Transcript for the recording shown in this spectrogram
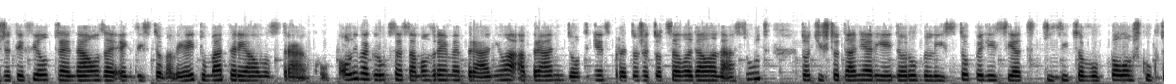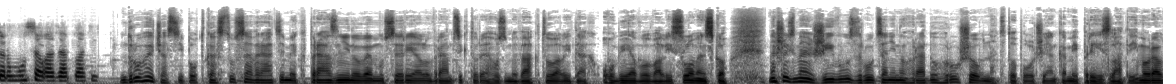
že tie filtre naozaj existovali. Hej, tú materiálnu stránku. Oliva Group sa samozrejme bránila a bráni dodnes, pretože to celé dala na súd. Totiž to Daniari jej dorúbili 150 tisícovú položku, ktorú musela zaplatiť. V druhej časti podcastu sa vrátime k prázdninovému seriálu, v rámci ktorého sme v aktualitách objavovali Slovensko. Našli sme živú zrúcaninu hradu Hrušov nad Topolčiankami pri Zlatých Moravciach.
